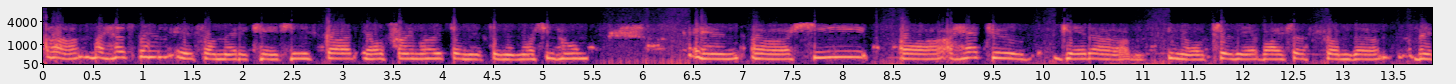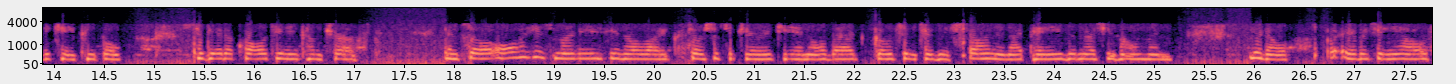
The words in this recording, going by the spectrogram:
Uh, my husband is on Medicaid. He's got Alzheimer's and is in a nursing home and uh, he, uh, I had to get, um, you know, through the advisor from the Medicaid people to get a quality income trust. And so all his money, you know, like Social Security and all that goes into this fund and I pay the nursing home and, you know, everything else.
